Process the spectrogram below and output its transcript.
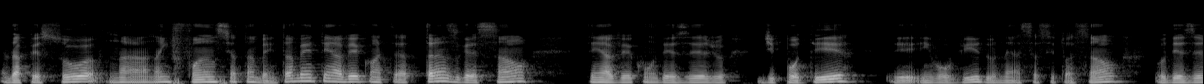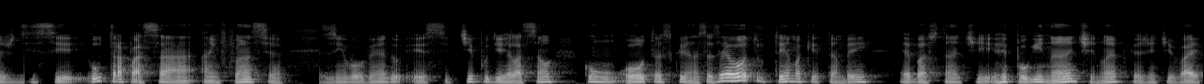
da pessoa na, na infância também. Também tem a ver com a transgressão, tem a ver com o desejo de poder envolvido nessa situação, o desejo de se ultrapassar a infância desenvolvendo esse tipo de relação com outras crianças. É outro tema que também é bastante repugnante, não é? Porque a gente vai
